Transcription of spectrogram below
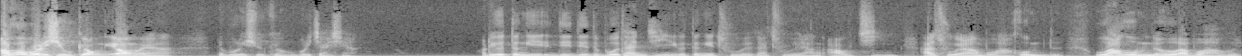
啊，我无你受供养的哈，你无你受供养，无你食啥？啊，你个等于你你都无趁钱，你个等于厝诶，厝诶人熬钱，啊，厝诶人无下混的，有下混就好，啊，无下混。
